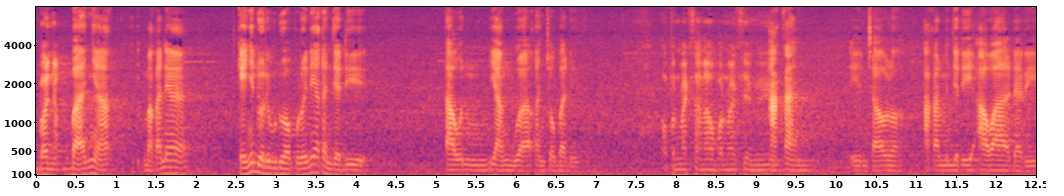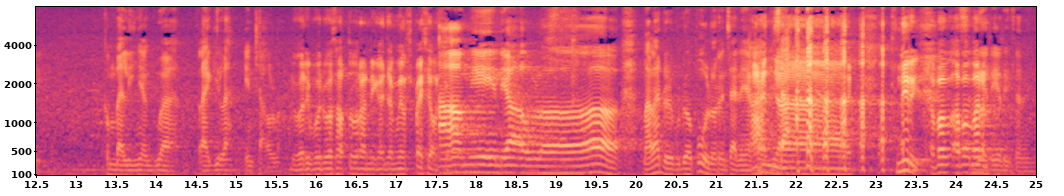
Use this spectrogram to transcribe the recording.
Banyak. banyak makanya kayaknya 2020 ini akan jadi tahun yang gue akan coba deh Open mic sana, open mic sini. akan insya Allah akan menjadi awal dari kembalinya gue lagi lah insya Allah 2021 Randika Jamil spesial. Amin ya Allah malah 2020 rencananya bisa. Anjay. Sendiri apa apa bareng? Sendiri rencananya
